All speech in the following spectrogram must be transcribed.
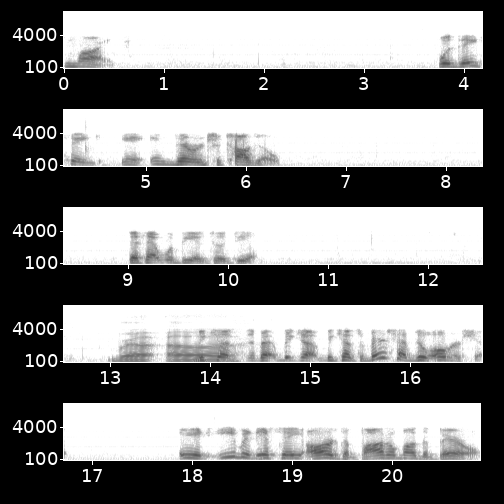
mind would they think in, in there in Chicago that that would be a good deal Bruh, uh, because the because because the Bears have new ownership, and even if they are the bottom of the barrel,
